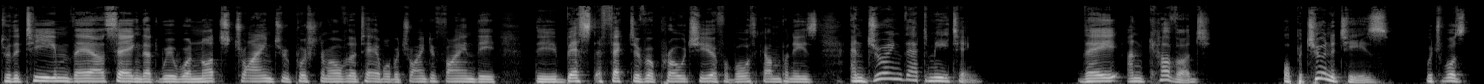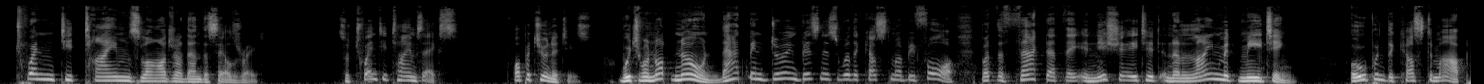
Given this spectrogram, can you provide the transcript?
to the team there saying that we were not trying to push them over the table. We're trying to find the, the best effective approach here for both companies. And during that meeting, they uncovered opportunities which was 20 times larger than the sales rate. So 20 times X opportunities which were not known. They had been doing business with a customer before, but the fact that they initiated an alignment meeting opened the customer up.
